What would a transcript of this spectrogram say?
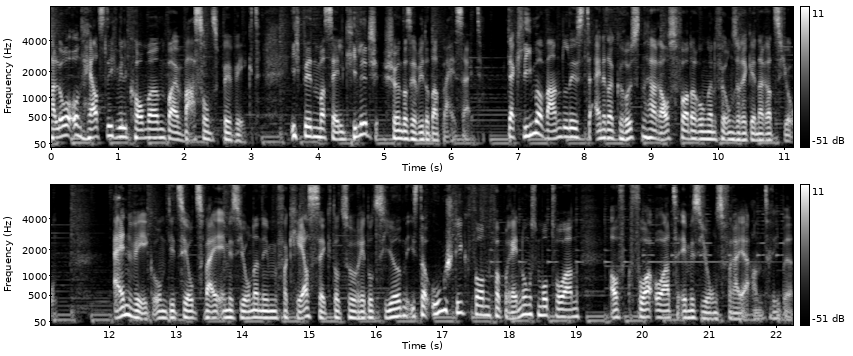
Hallo und herzlich willkommen bei Was uns bewegt. Ich bin Marcel Kilic, schön, dass ihr wieder dabei seid. Der Klimawandel ist eine der größten Herausforderungen für unsere Generation. Ein Weg, um die CO2-Emissionen im Verkehrssektor zu reduzieren, ist der Umstieg von Verbrennungsmotoren auf vor Ort emissionsfreie Antriebe.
